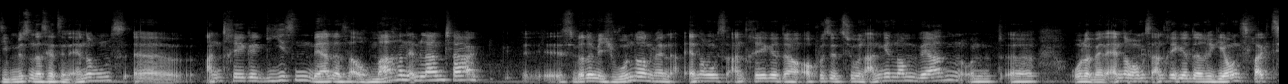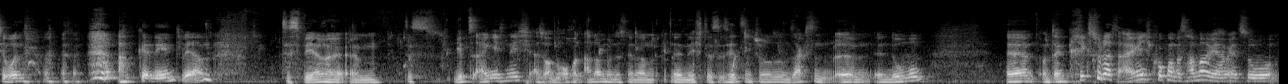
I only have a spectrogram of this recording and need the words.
die müssen das jetzt in Änderungsanträge gießen, werden das auch machen im Landtag. Es würde mich wundern, wenn Änderungsanträge der Opposition angenommen werden und äh, oder wenn Änderungsanträge der Regierungsfraktion abgelehnt werden. Das wäre, ähm, das gibt es eigentlich nicht, also aber auch in anderen Bundesländern äh, nicht. Das ist jetzt nicht nur so ein Sachsen-Novum. Ähm, äh, und dann kriegst du das eigentlich, guck mal, was haben wir? Wir haben jetzt so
